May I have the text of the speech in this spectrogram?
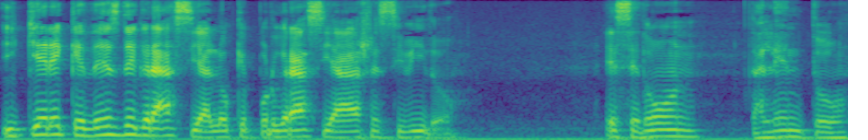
y quiere que des de gracia lo que por gracia has recibido. Ese don, talento,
